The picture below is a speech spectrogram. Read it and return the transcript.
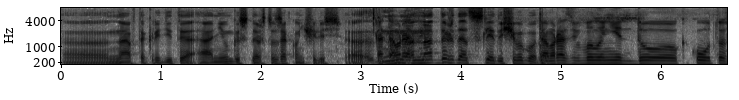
э, на автокредиты, они у государства закончились. Э, А ну, разве- Надо дождаться следующего года. Там разве было не до какого-то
